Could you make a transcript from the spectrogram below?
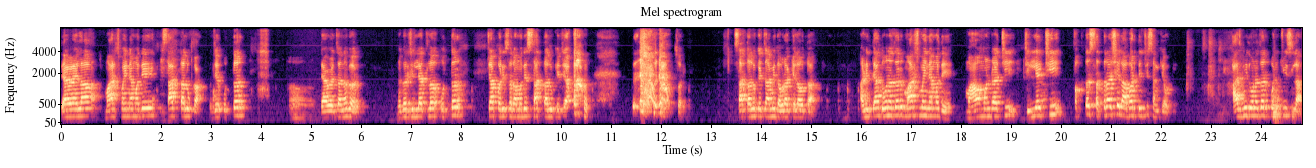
त्यावेळेला मार्च महिन्यामध्ये सात तालुका म्हणजे उत्तर त्यावेळचा नगर नगर जिल्ह्यातलं उत्तरच्या परिसरामध्ये सात तालुक्याच्या सॉरी सात तालुक्याचा आम्ही दौरा केला होता. आणि त्या दोन हजार मार्च महिन्यामध्ये महामंडळाची जिल्ह्याची फक्त सतराशे लाभार्थ्यांची संख्या होती. आज मी दोन हजार पंचवीसला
